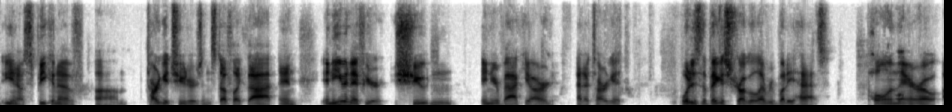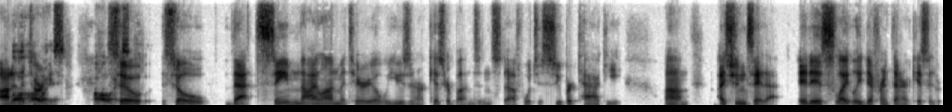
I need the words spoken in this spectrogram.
you know, speaking of um, target shooters and stuff like that. And and even if you're shooting in your backyard at a target, what is the biggest struggle everybody has? Pulling the arrow out of oh, the target. Always. always. So so that same nylon material we use in our kisser buttons and stuff, which is super tacky. Um, I shouldn't say that. It is slightly different than our kisser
